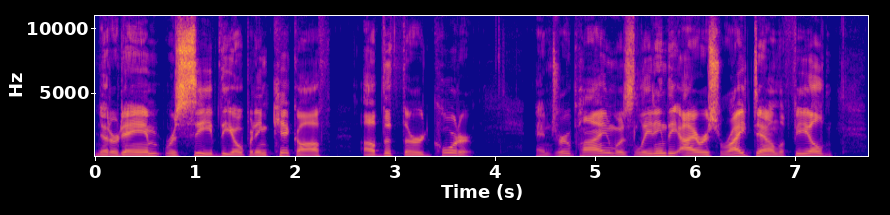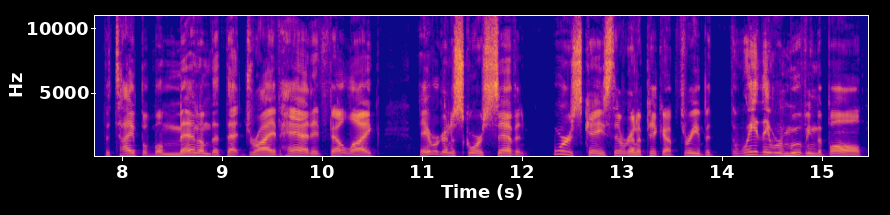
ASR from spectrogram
Notre Dame received the opening kickoff of the third quarter. And Drew Pyne was leading the Irish right down the field. The type of momentum that that drive had, it felt like they were going to score seven. Worst case, they were going to pick up three, but the way they were moving the ball,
